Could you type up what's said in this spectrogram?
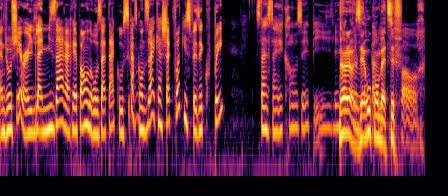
Andrew Scheer a eu de la misère à répondre aux attaques aussi parce qu'on disait qu'à chaque fois qu'il se faisait couper, ça, ça écrasait. Puis Non, non, zéro combatif. fort.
